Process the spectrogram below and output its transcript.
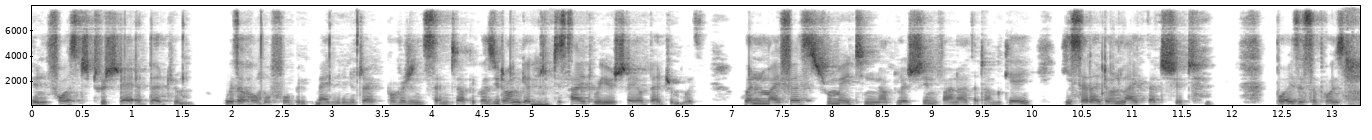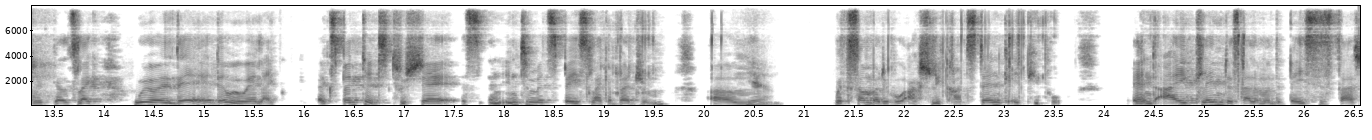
been forced to share a bedroom with a homophobic man in a direct provision center because you don't get mm. to hmm. decide who you share your bedroom with. When my first roommate in Knocklisheen found out that I'm gay, he said, I don't like that shit. Boys are supposed to be with girls. Like, we were there, then we were like expected to share an intimate space like a bedroom um, yeah. with somebody who actually can't stand gay people. And I claimed asylum on the basis that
